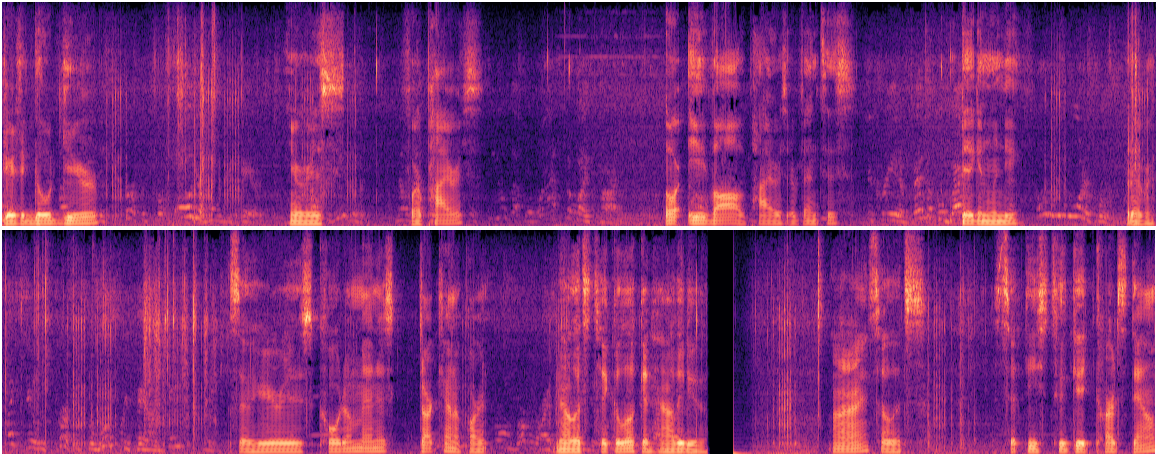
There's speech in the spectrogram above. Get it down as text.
There's a gold gear. Here is for Pyrus. Or Evolve Pyrus or Ventus. Big and windy. Whatever. So here is Coredem and his dark counterpart. Now let's take a look at how they do. Alright, so let's set these two gate cards down.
